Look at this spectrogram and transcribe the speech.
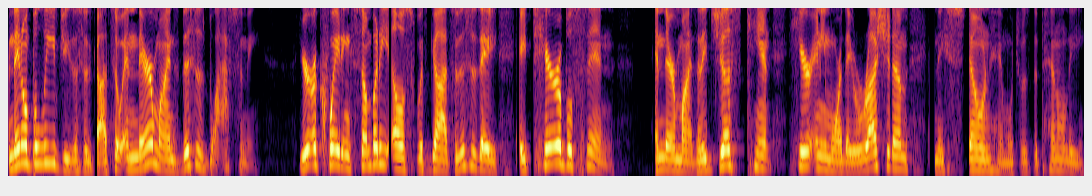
And they don't believe Jesus is God. So in their minds, this is blasphemy. You're equating somebody else with God. So this is a, a terrible sin in their minds. They just can't hear anymore. They rush at him and they stone him, which was the penalty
